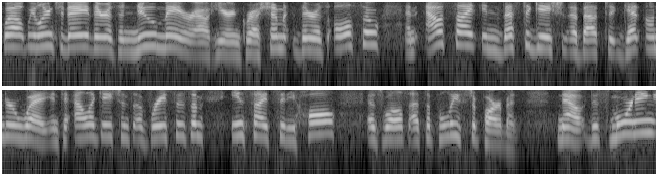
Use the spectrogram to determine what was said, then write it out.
Well, we learned today there is a new mayor out here in Gresham. There is also an outside investigation about to get underway into allegations of racism inside City Hall as well as at the police department. Now, this morning,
